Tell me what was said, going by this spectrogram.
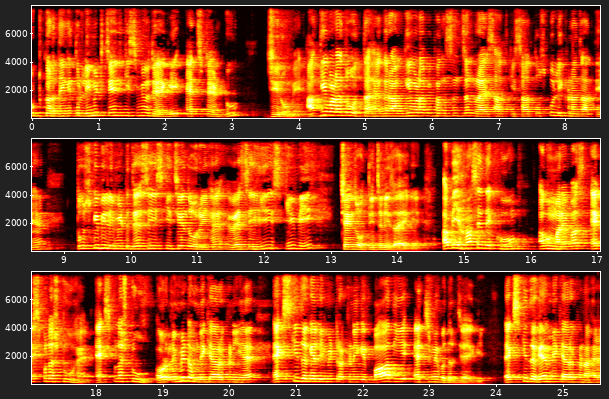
पुट कर देंगे तो लिमिट चेंज किसमें हो जाएगी? एच टेन टू ज़ीरो में। आगे वाला जो होता है, अगर आगे वाला भी फ़ंक्शन चल रहा है साथ के साथ तो उसको लिखना चाहते हैं तो उसकी भी लिमिट जैसे इसकी चेंज हो रही है, वैसे ही इसकी भी चेंज होती चली जाएगी। अब यहाँ से देखो अब हमारे पास x प्लस टू है, x प्लस टू और लिमिट हमने क्या रखनी है? x की जगह लिमिट रखने के बाद ये h में बदल जाएगी। x की जगह हमें क्या रखना है?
